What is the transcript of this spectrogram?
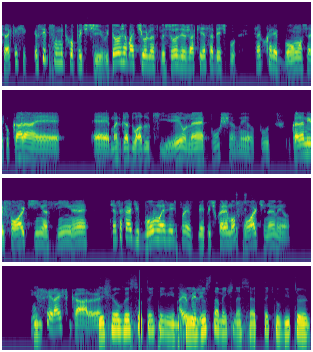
Será que esse... Eu sempre fui muito competitivo, então eu já bati o olho nas pessoas e eu já queria saber, tipo, será que o cara é bom? Será que o cara é, é mais graduado do que eu, né? Puxa, meu, putz, o cara é meio fortinho assim, né? Tinha essa cara de bobo, mas ele, por exemplo, de repente o cara é mó forte, né, meu? Quem será esse cara, né? Deixa eu ver se eu tô entendendo. Aí, Foi beleza. justamente nessa época que o Vitor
